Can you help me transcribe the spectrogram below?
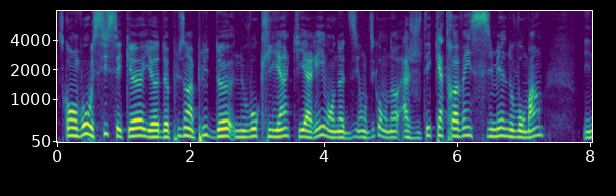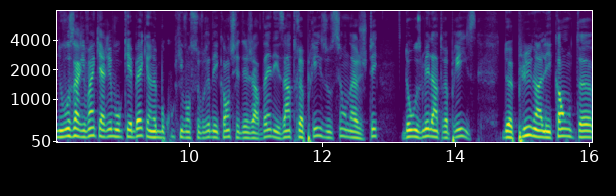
Ce qu'on voit aussi, c'est qu'il y a de plus en plus de nouveaux clients qui arrivent. On, a dit, on qu'on a ajouté 86 000 nouveaux membres. Les nouveaux arrivants qui arrivent au Québec, il y en a beaucoup qui vont s'ouvrir des comptes chez Desjardins. Les entreprises aussi, on a ajouté 12 000 entreprises de plus dans les comptes euh,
